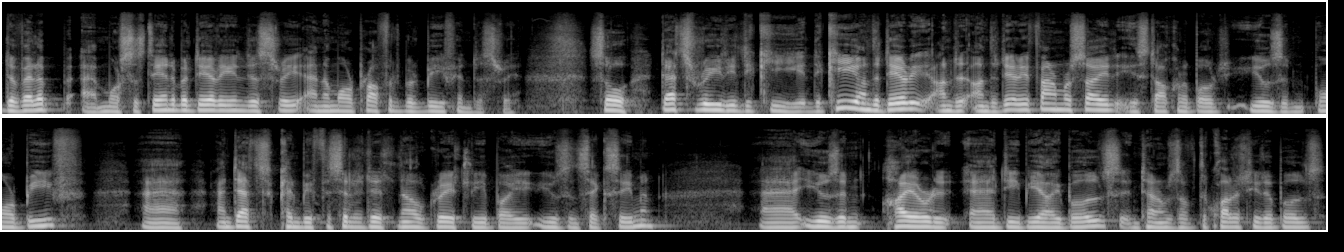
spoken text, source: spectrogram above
develop a more sustainable dairy industry and a more profitable beef industry. So that's really the key. The key on the dairy on the on the dairy farmer side is talking about using more beef, uh, and that can be facilitated now greatly by using sex semen. Uh, using higher uh, DBI bulls in terms of the quality of the bulls,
